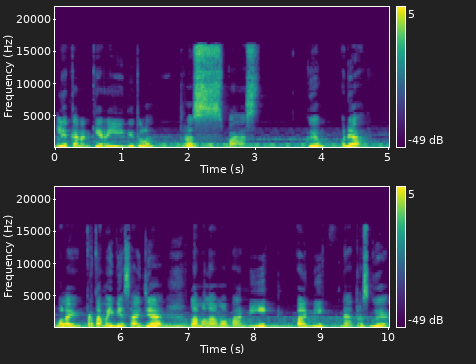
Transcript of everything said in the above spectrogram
lihat kanan kiri gitu loh. Terus pas gue udah mulai pertama biasa aja lama-lama panik panik. Nah terus gue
